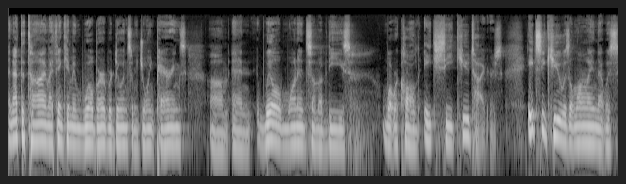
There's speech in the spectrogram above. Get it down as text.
and at the time, I think him and Will Bird were doing some joint pairings. Um, and Will wanted some of these, what were called HCQ tigers. HCQ was a line that was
